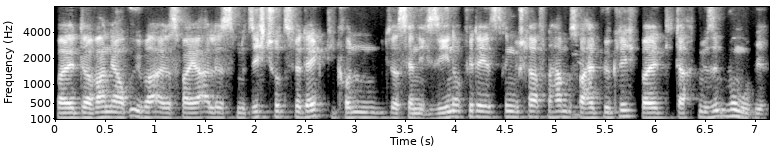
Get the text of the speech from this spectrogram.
weil da waren ja auch überall, das war ja alles mit Sichtschutz verdeckt. Die konnten das ja nicht sehen, ob wir da jetzt drin geschlafen haben. Es war halt wirklich, weil die dachten, wir sind ein Wohnmobil.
